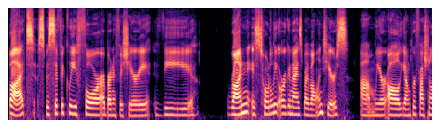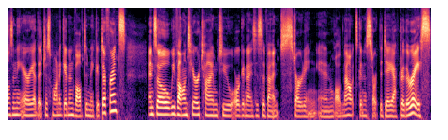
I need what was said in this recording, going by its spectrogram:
but specifically for our beneficiary, the run is totally organized by volunteers. Um, we are all young professionals in the area that just want to get involved and make a difference. And so we volunteer our time to organize this event starting in, well, now it's going to start the day after the race.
